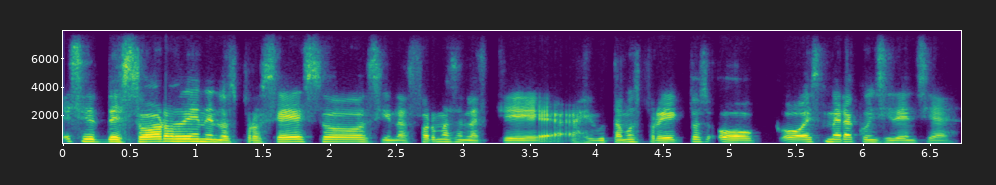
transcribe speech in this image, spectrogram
ese desorden en los procesos y en las formas en las que ejecutamos proyectos o, o es mera coincidencia?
